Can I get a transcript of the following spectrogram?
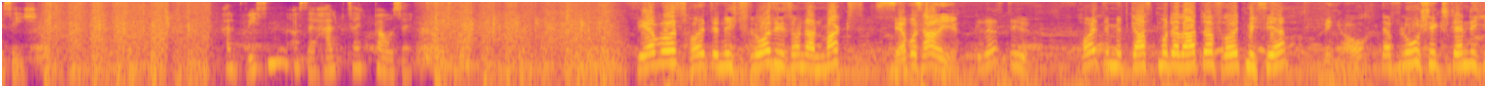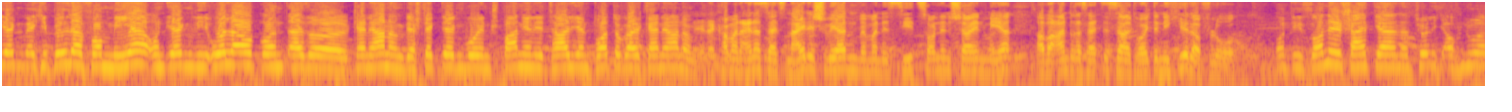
Vessels coming. 9.30 Halbwissen aus der Halbzeitpause. Servus, heute nicht Flori, sondern Max. Servus Harry. Grüß dich. Heute mit Gastmoderator, freut mich sehr. Mich auch. Der Flo schickt ständig irgendwelche Bilder vom Meer und irgendwie Urlaub und also, keine Ahnung, der steckt irgendwo in Spanien, Italien, Portugal, keine Ahnung. Ja, da kann man einerseits neidisch werden, wenn man es sieht, Sonnenschein, Meer, aber andererseits ist er halt heute nicht hier, der Flo. Und die Sonne scheint ja natürlich auch nur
